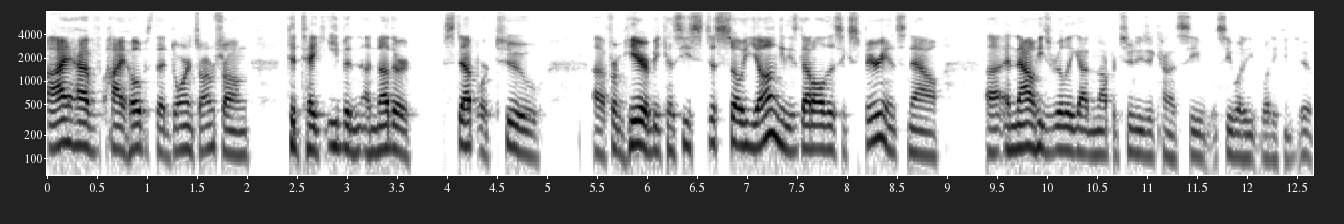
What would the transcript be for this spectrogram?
I have high hopes that Dorance Armstrong could take even another step or two uh, from here because he's just so young and he's got all this experience now, uh, and now he's really got an opportunity to kind of see see what he what he can do.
